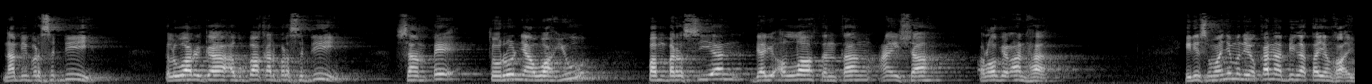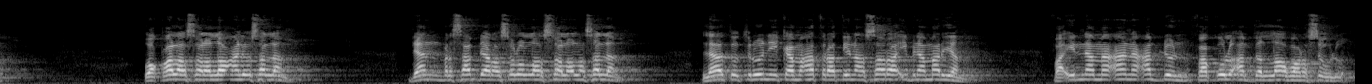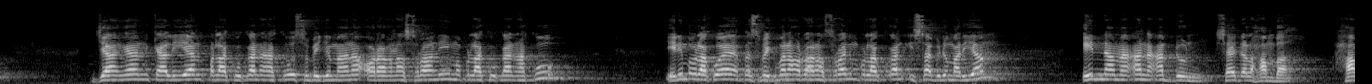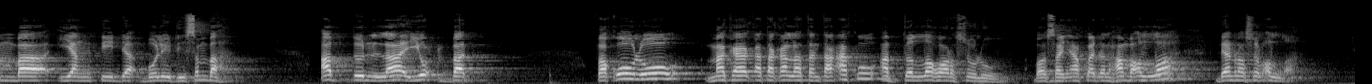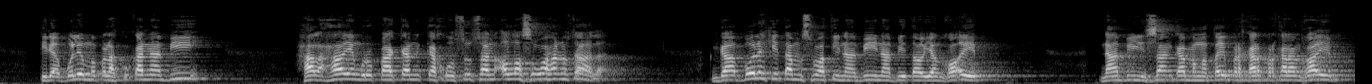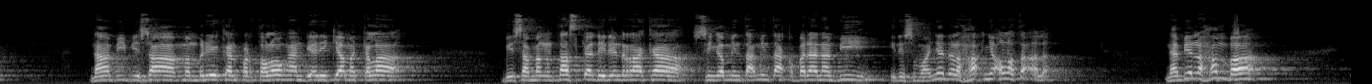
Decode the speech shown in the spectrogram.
Nabi bersedih, keluarga Abu Bakar bersedih sampai turunnya wahyu pembersihan dari Allah tentang Aisyah radhiyallahu anha. Ini semuanya menunjukkan Nabi nggak tahu yang gaib. Wa qala sallallahu alaihi wasallam dan bersabda Rasulullah sallallahu alaihi wasallam La tutruni kama atrati Nasara Maryam. Fa inna ma ana abdun faqulu Abdullah wa rasuluh. Jangan kalian perlakukan aku sebagaimana orang Nasrani memperlakukan aku. Ini memperlakukan sebagaimana orang Nasrani memperlakukan Isa bin Maryam. Inna ma ana abdun. Saya adalah hamba. Hamba yang tidak boleh disembah. Abdun la yu'bad. Faqulu maka katakanlah tentang aku Abdullah wa Rasuluh. Bahwasanya aku adalah hamba Allah dan Rasul Allah. Tidak boleh memperlakukan Nabi hal-hal yang merupakan kekhususan Allah Subhanahu wa taala. Enggak boleh kita meswati Nabi, Nabi tahu yang gaib. Nabi disangka mengetahui perkara-perkara gaib. Nabi bisa memberikan pertolongan di hari kiamat kelak bisa mengentaskan diri neraka sehingga minta-minta kepada Nabi. Ini semuanya adalah haknya Allah Ta'ala. Nabi adalah hamba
